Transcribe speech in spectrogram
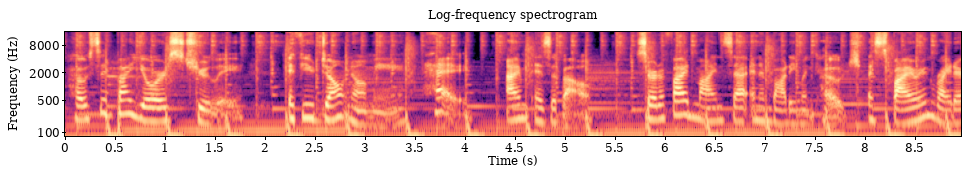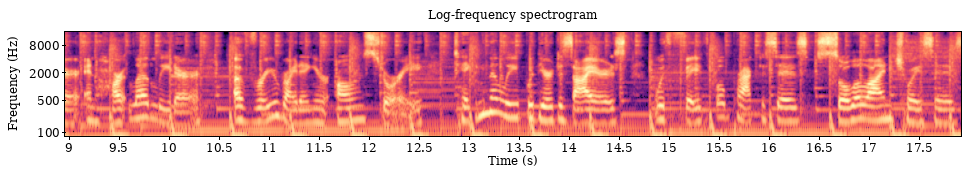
hosted by yours truly. If you don't know me, hey, I'm Isabel, certified mindset and embodiment coach, aspiring writer, and heart led leader of rewriting your own story, taking the leap with your desires with faithful practices, soul aligned choices,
